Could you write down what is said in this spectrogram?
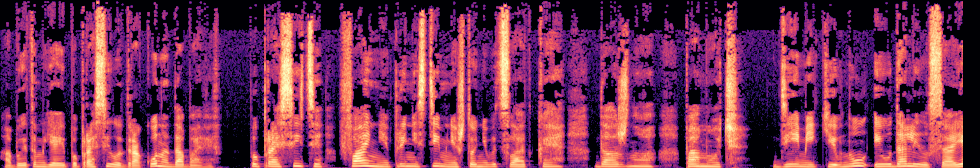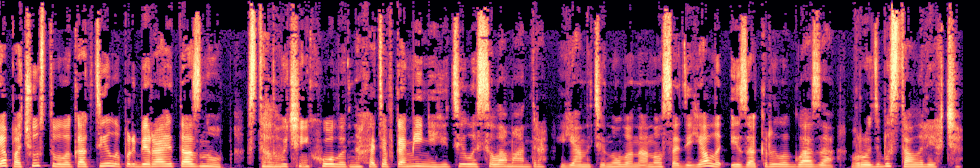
Об этом я и попросила дракона, добавив. «Попросите Фанни принести мне что-нибудь сладкое. Должно помочь». Деми кивнул и удалился, а я почувствовала, как тело пробирает озноб. Стало очень холодно, хотя в камине ютилась саламандра. Я натянула на нос одеяло и закрыла глаза. Вроде бы стало легче.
